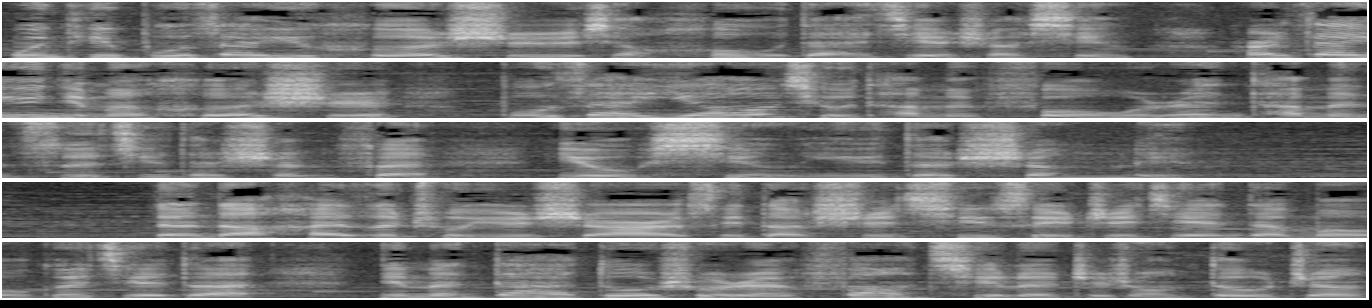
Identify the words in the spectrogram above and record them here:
问题不在于何时向后代介绍性，而在于你们何时不再要求他们否认他们自己的身份——有性欲的生灵。等到孩子处于十二岁到十七岁之间的某个阶段，你们大多数人放弃了这种斗争。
